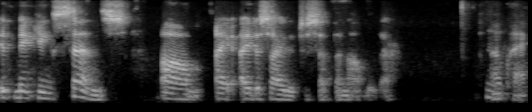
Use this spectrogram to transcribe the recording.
it making sense, um, I, I decided to set the novel there. Okay.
